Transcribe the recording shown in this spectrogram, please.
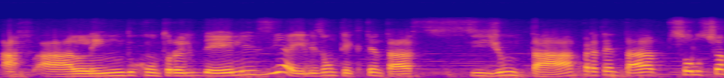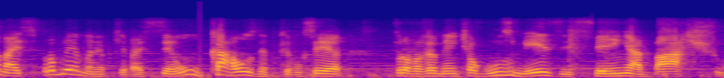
a, a, além do controle deles, e aí eles vão ter que tentar se juntar para tentar solucionar esse problema, né? Porque vai ser um caos, né? Porque vão ser provavelmente alguns meses bem abaixo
